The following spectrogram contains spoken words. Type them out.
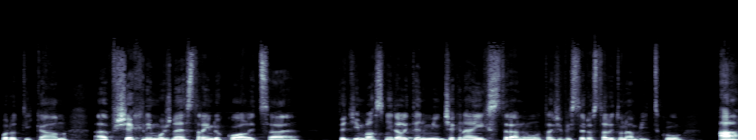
podotýkám, eh, všechny možné strany do koalice, teď jim vlastně dali ten míček na jejich stranu, takže vy jste dostali tu nabídku a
